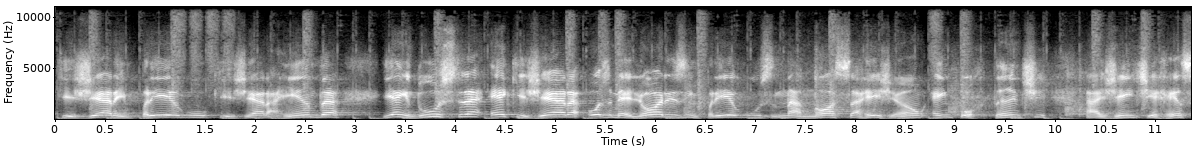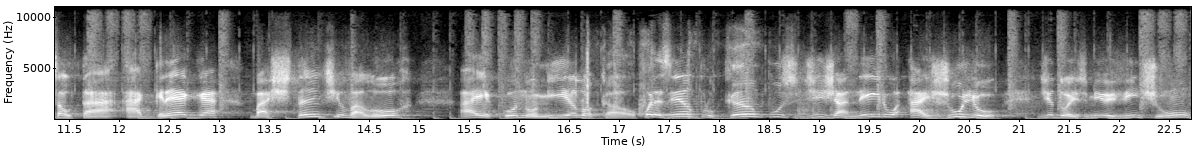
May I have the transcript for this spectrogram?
que gera emprego, que gera renda e a indústria é que gera os melhores empregos na nossa região. É importante a gente ressaltar, agrega bastante valor à economia local. Por exemplo, Campos de janeiro a julho de 2021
